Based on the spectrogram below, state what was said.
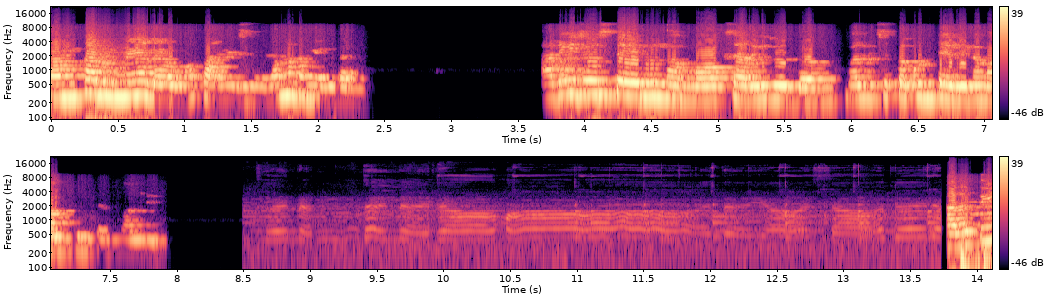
నమ్మకాలు ఉన్నాయా లేవో? సామెజ్ మీద మనం వెళ్తాం అడిగి చూస్తే ఏముందమ్మా ఒకసారి అడిగి చూద్దాం. మళ్ళీ చెప్పకుంటే వెళ్ళినాం అనుకుంటాను మళ్ళీ. భారతి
